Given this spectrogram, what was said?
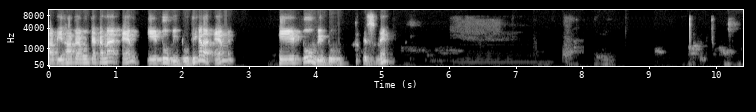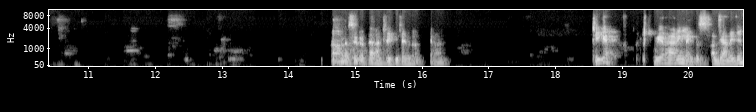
अब यहाँ पे आपको क्या करना है? M A two B two ठीक है ना? M A two B two इसमें नाम ऐसे करते हैं हाँ ठीक है। ठीक है? We are having like this अब ध्यान दीजिए।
